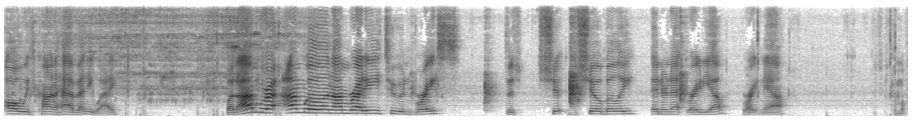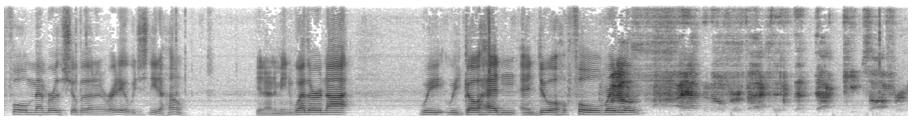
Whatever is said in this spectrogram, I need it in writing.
always kind of have anyway. But I'm re- I'm willing, I'm ready to embrace the sh- the Shillbilly Internet Radio right now. Become a full member of the Shillbilly Internet Radio. We just need a home. You know what I mean? Whether or not we we go ahead and, and do a full radio. Well, I happen to know for a fact that, that Duck keeps offering,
